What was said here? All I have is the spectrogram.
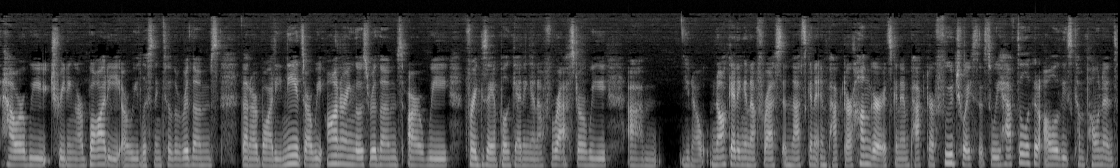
how are we treating our body? Are we listening to the rhythms that our body needs? Are we honoring those rhythms? Are we, for example, getting enough rest? Are we, um, you know, not getting enough rest and that's going to impact our hunger. It's going to impact our food choices. So we have to look at all of these components.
